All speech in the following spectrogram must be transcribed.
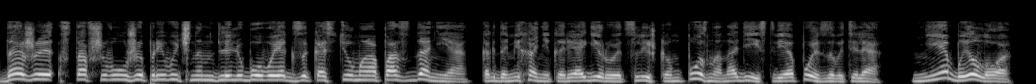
даже ставшего уже привычным для любого экзокостюма опоздания, когда механика реагирует слишком поздно на действия пользователя, не было.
